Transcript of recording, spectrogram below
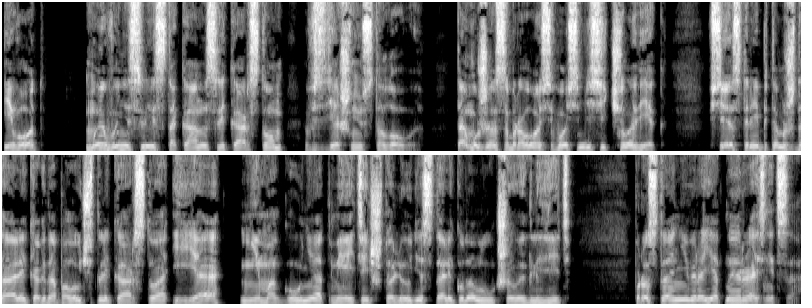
И вот мы вынесли стаканы с лекарством в здешнюю столовую. Там уже собралось 80 человек. Все с трепетом ждали, когда получат лекарство, и я не могу не отметить, что люди стали куда лучше выглядеть. Просто невероятная разница.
